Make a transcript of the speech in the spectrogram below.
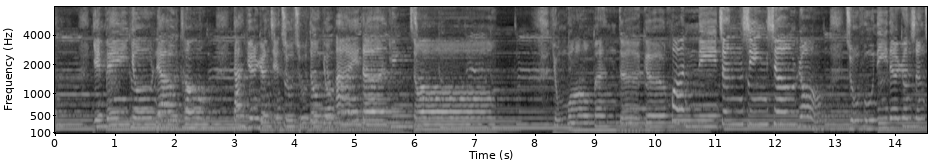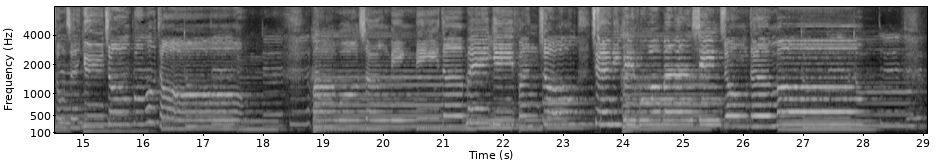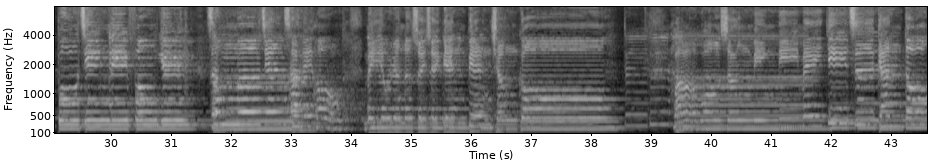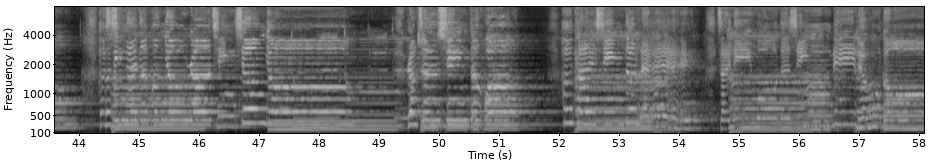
也没有了痛，但愿人间处处都有爱的影踪。用我们的歌换你真心笑容，祝福你的人生从此与众不同。没有人能随随便便成功，把握生命里每一次感动，和心爱的朋友热情相拥，让真心的话和开心的泪，在你我的心里流动。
